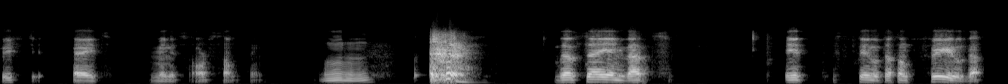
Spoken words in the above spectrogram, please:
58 minutes or something. hmm They're saying that it still doesn't feel that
